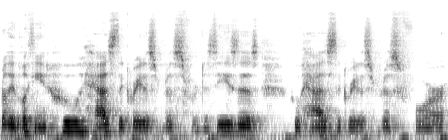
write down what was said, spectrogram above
really looking at who has the greatest risk for diseases, who has the greatest risk for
